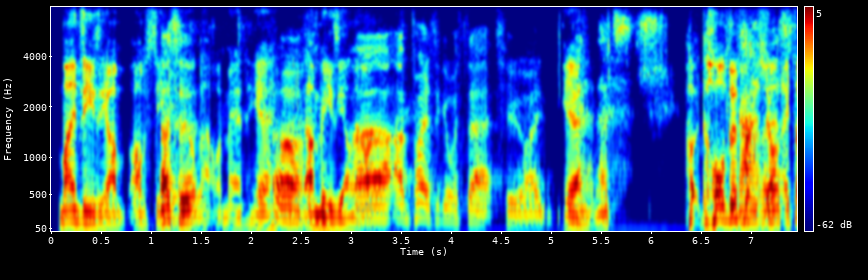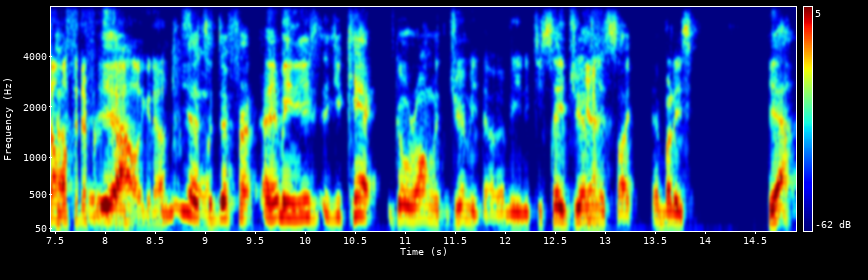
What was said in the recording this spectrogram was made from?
Mine's easy. I'm I'm Stevie Ray on that one, man. Yeah, oh, I'm easy on that uh, one. I'm probably to go with that too. I yeah, man, that's the whole different. God, it's tough. almost a different yeah. style, you know. Yeah, so. it's a different. I mean, you, you can't go wrong with Jimi though. I mean, if you say Jimi, yeah. it's like everybody's. Yeah.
